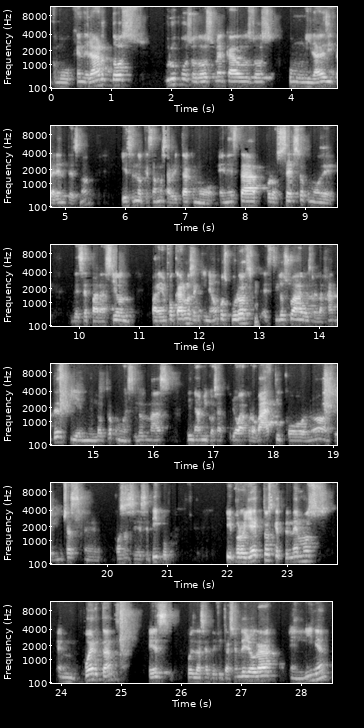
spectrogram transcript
como generar dos grupos o dos mercados, dos comunidades diferentes, ¿no? Y eso es lo que estamos ahorita como en este proceso como de, de separación para enfocarnos en pues puros estilos suaves, relajantes, y en el otro como estilos más dinámicos, yo acrobático, ¿no? Muchas eh, cosas de ese tipo. Y proyectos que tenemos en puerta es pues la certificación de yoga en línea,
